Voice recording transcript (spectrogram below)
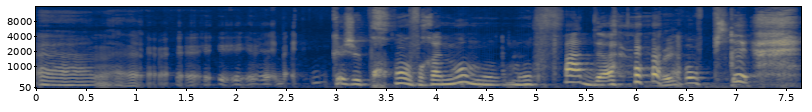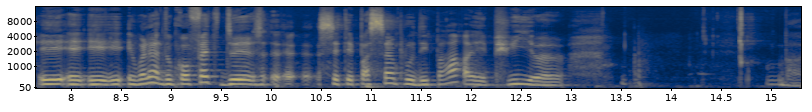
euh, que je prends vraiment mon, mon fade au pied. Et, et, et, voilà, donc en fait, c'était pas simple au départ, et puis. Euh, bah,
